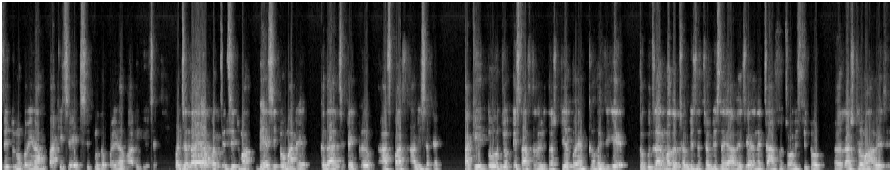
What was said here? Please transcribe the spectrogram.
સીટનું પરિણામ બાકી છે. એક સીટનું તો પરિણામ આવી ગયું છે. પણ છતાંય આ પચીસ સીટમાં બે સીટો માટે કદાચ કંઈક આસપાસ આવી શકે. બાકી તો જ્યોતિષ શાસ્ત્રની દ્રષ્ટિએ તો એમ કહેવાય જઈએ તો ગુજરાતમાં તો છવ્વીસ છવ્વીસ આવે છે અને ચારસો ચોવીસ સીટો રાષ્ટ્રમાં આવે છે.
